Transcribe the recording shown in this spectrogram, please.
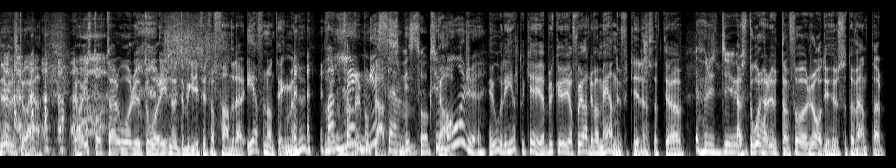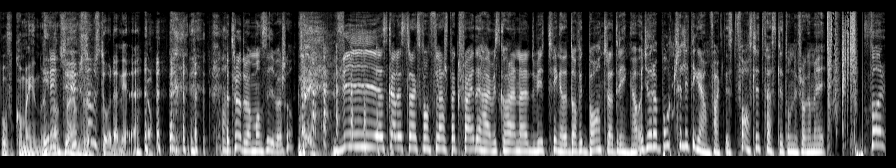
Nu förstår jag. Jag har ju stått här år ut och år in och inte begripit vad fan det där är för någonting. Men nu, Vad nu faller det på länge plats. sedan vi sågs. Hur Ja. mår du? Jo, det är helt okej. Jag, brukar, jag får ju aldrig vara med nu för tiden. Så att jag, Hörru du. jag står här utanför radiohuset och väntar på att få komma in. Och Är det du som står där nere? Ja. Jag trodde det var Måns Ivarsson. Vi ska alldeles strax få en Flashback Friday här. Vi ska höra när vi tvingade David Batra att ringa och göra bort sig lite grann faktiskt. Fasligt festligt om ni frågar mig. För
